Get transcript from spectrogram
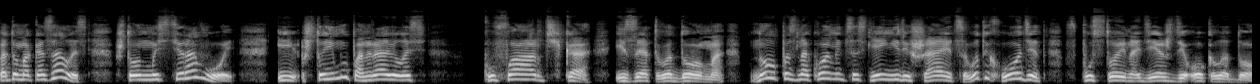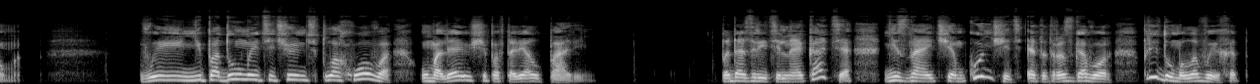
Потом оказалось, что он мастеровой, и что ему понравилась куфарчка из этого дома, но познакомиться с ней не решается, вот и ходит в пустой надежде около дома. «Вы не подумайте чего-нибудь плохого», — умоляюще повторял парень. Подозрительная Катя, не зная, чем кончить этот разговор, придумала выход.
